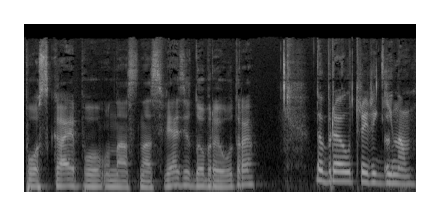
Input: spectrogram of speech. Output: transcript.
По скайпу у нас на связи. Доброе утро. Доброе утро, Регина.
